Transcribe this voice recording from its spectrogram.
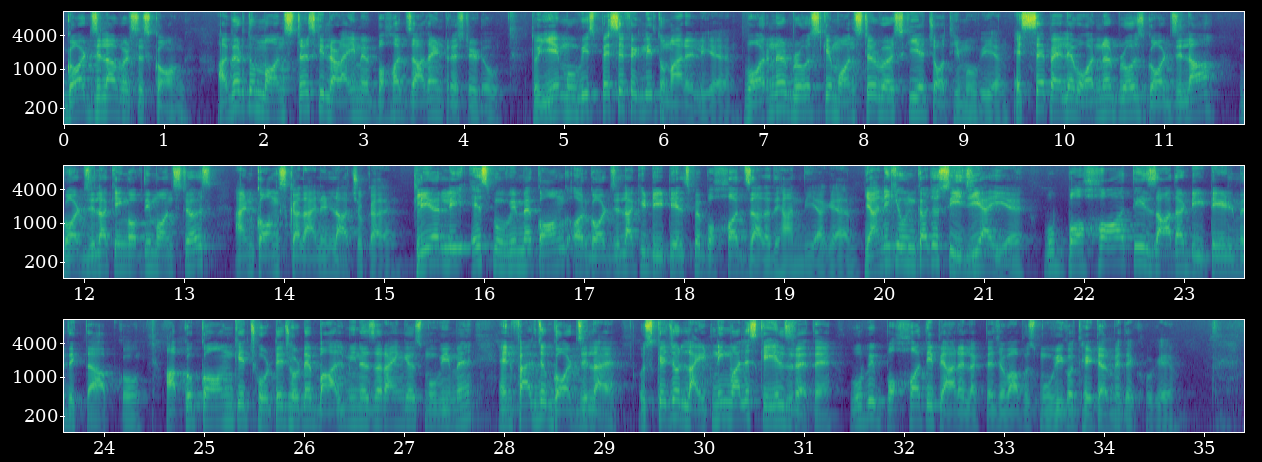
Godzilla versus Kong अगर तुम monsters की लड़ाई में बहुत ज़्यादा इंटरेस्टेड हो तो ये मूवी स्पेसिफिकली तुम्हारे लिए है। वार्नर ब्रोस के मॉन्स्टर वर्स की ये चौथी मूवी है। इससे पहले Warner Bros Godzilla Godzilla King of the Monsters and Kong Skull Island ला चुका है। क्लियरली इस मूवी में कॉन्ग और गॉडजिला की डिटेल्स पे बहुत ज़्यादा ध्यान दिया गया है। यानी कि उनका जो सीजीआई है, वो बहुत ही ज़्यादा डिटेल्ड में दिखता है आपको। आपको कॉन्ग के छोटे छोटे बाल भी नज़र आएँगे उस मूवी में। इनफैक्ट जो गॉडजिला है, उसके जो लाइटनिंग वाले स्केल्स रहते हैं, वो भी बहुत ही प्यारे लगते हैं जब आप उस मूवी को थिएटर में देखोगे।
